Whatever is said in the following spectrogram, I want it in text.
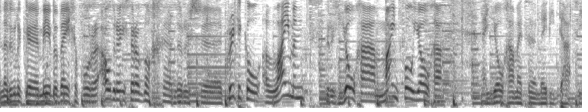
En natuurlijk uh, meer bewegen voor ouderen is er ook nog. er is uh, critical alignment, er is yoga, mindful yoga en yoga met meditatie.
